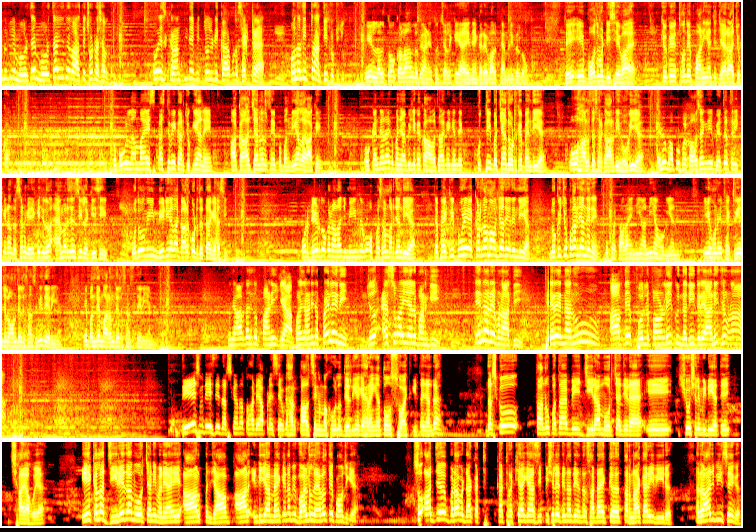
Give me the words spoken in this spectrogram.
ਕਹੋਗੇ ਵੀ ਇਹ ਮੋਰਚਾ ਹੈ ਮੋਰਚਾ ਇਹਦੇ ਵਾਸਤੇ ਛੋਟਾ ਸ਼ਬਦ ਹੈ। ਉਹ ਇਸ ਕ੍ਰਾਂਤੀ ਦੇ ਵਿੱਚੋਂ ਜਿਹੜੀ ਕਾਰਪੋਰੇਟ ਸੈਕਟਰ ਹੈ ਉਹਨਾਂ ਦੀ ਭ੍ਰਾਂਤੀ ਟੁੱਟ ਜੂ। ਇਹ ਲਲਤੋਂ ਕਲਾਂ ਲੁਧਿਆਣੇ ਤੋਂ ਚੱਲ ਕੇ ਆਏ ਨੇ ਗਰੇਵਾਲ ਫੈਮਿਲੀ ਵੱਲੋਂ। ਤੇ ਇਹ ਬਹੁਤ ਵੱਡੀ ਸੇਵਾ ਹੈ ਕਿਉਂਕਿ ਇੱਥੋਂ ਦੇ ਪਾਣੀਆਂ 'ਚ ਜ਼ਹਿਰ ਆ ਚੁੱਕਾ। ਕਬੂਲਨਾਮਾ ਇਸ ਕਸ਼ਤ ਵੀ ਕਰ ਚੁੱਕੀਆਂ ਨੇ ਅਕਾਲ ਚੈਨਲ ਤੇ ਪਾਬੰਦੀਆਂ ਲਗਾ ਕੇ। ਉਹ ਕਹਿੰਦੇ ਨਾ ਕਿ ਪੰਜਾਬੀ 'ਚ ਇੱਕ ਕਹਾਵਤ ਆ ਕਿ ਜਿੰਦੇ ਕੁੱਤੀ ਬੱਚਿਆਂ ਤੋਂ ਉੱਠ ਕੇ ਪੈਂਦੀ ਹੈ ਉਹ ਹਾਲਤ ਸਰਕਾਰ ਦੀ ਹੋ ਗਈ ਆ। ਇਹਨੂੰ ਬਾਪੂ ਬਲਕੌਰ ਸਿੰਘ ਜੀ ਬਿਹਤਰ ਤਰੀਕੇ ਨਾਲ ਦੱਸਣਗੇ ਕਿ ਜਦੋਂ ਐਮਰਜੈਂਸੀ ਲੱਗੀ ਸੀ, ਉਦੋਂ ਵੀ ਮੀਡੀਆ ਦਾ ਗਲ ਘੁੱਟ ਦਿੱਤਾ ਗਿਆ ਸੀ। ਔਰ ਡੇਢ ਦੋ ਕਨਾਲਾਂ ਜ਼ਮੀਨ, ਉਹ ਫਸਲ ਮਰ ਜਾਂਦੀ ਆ ਤੇ ਫੈਕਟਰੀ ਪੂਰੇ ਏਕੜ ਦਾ ਮੁਆਵਜ਼ਾ ਦੇ ਦਿੰਦੀ ਆ। ਲੋਕੀ ਚੁੱਪ ਕਰ ਜਾਂਦੇ ਨੇ। ਤੇ ਸਰਕਾਰਾਂ ਇੰਨੀਆਂ ਆਨੀਆਂ ਹੋ ਗਈਆਂ ਨੇ। ਇਹ ਹੁਣ ਇਹ ਫੈਕਟਰੀਆਂ ਚਲਾਉਣ ਦੇ ਲਾਇਸੈਂਸ ਨਹੀਂ ਦੇ ਰਹੀਆਂ। ਇਹ ਬੰਦੇ ਮਾਰਨ ਦੇ ਲਾਇਸੈਂਸ ਦੇ ਰਹੀਆਂ ਨੇ। ਪੰਜਾਬ ਦਾ ਜਦੋਂ ਪਾਣੀ ਗਿਆ ਪਾਣੀ ਤਾਂ ਪਹਿਲੇ ਨਹੀਂ। ਜਦੋਂ ਐਸਵਾਈਐਲ ਬਣ ਗਈ, ਇਹਨਾਂ ਨੇ ਬਣਾਤੀ। ਫਿਰ ਇਹਨਾਂ ਨੂੰ ਆਪਦੇ ਫੁੱਲ ਪਾਉਣ ਲਈ ਕੋਈ ਨਦੀ ਦਰਿਆ ਨਹੀਂ ਥਿਆਉਣਾ ਦੇਸ਼ ਵਿਦੇਸ਼ ਦੇ ਦਰਸ਼ਕਾਂ ਦਾ ਤੁਹਾਡੇ ਆਪਣੇ ਸੇਵਕ ਹਰਪਾਲ ਸਿੰਘ ਮਖੂਲ ਦਿਲ ਦੀਆਂ ਗਹਿਰਾਈਆਂ ਤੋਂ ਸਵਾਗਤ ਕੀਤਾ ਜਾਂਦਾ ਦਰਸ਼ਕੋ, ਤੁਹਾਨੂੰ ਪਤਾ ਹੈ ਵੀ ਜੀਰਾ ਮੋਰਚਾ ਜਿਹੜਾ ਹੈ, ਇਹ ਸੋਸ਼ਲ ਮੀਡੀਆ ਤੇ ਛਾਇਆ ਹੋਇਆ ਇਹ ਇਕੱਲਾ ਜੀਰੇ ਦਾ ਮੋਰਚਾ ਨਹੀਂ ਬਣਿਆ, ਇਹ ਆਲ ਪੰਜਾਬ, ਆਲ ਇੰਡੀਆ, ਮੈਂ ਕਹਿੰਦਾ ਵੀ ਵਰਲਡ ਲੈਵਲ ਤੇ ਪਹੁੰਚ ਗਿਆ ਸੋ ਅੱਜ ਬੜਾ ਵੱਡਾ ਇਕੱਠ ਇਕੱਠ ਰੱਖਿਆ ਗਿਆ ਸੀ। ਪਿਛਲੇ ਦਿਨਾਂ ਦੇ ਅੰਦਰ ਸਾਡਾ ਇੱਕ ਧਰਨਾਕਾਰੀ ਵੀਰ, ਰਾਜਵੀਰ ਸਿੰਘ,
